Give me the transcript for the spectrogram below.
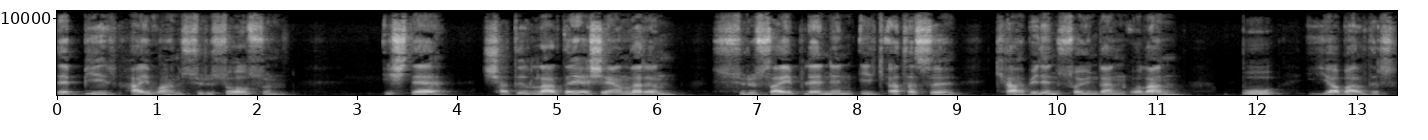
de bir hayvan sürüsü olsun. İşte çadırlarda yaşayanların sürü sahiplerinin ilk atası Kabil'in soyundan olan bu Yabal'dır.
